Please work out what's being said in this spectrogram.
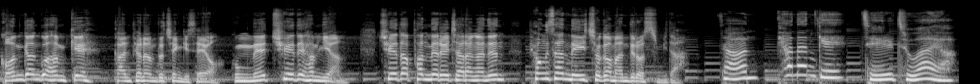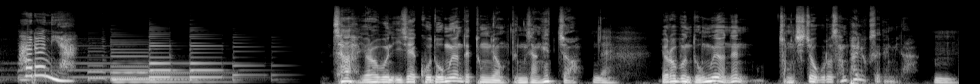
건강과 함께 간편함도 챙기세요. 국내 최대 함량, 최다 판매를 자랑하는 평산네이처가 만들었습니다. 전 편한 게 제일 좋아요 하루니아 자, 여러분 이제 고 노무현 대통령 등장했죠. 네. 여러분 노무현은 정치적으로 386 세대입니다. 음.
